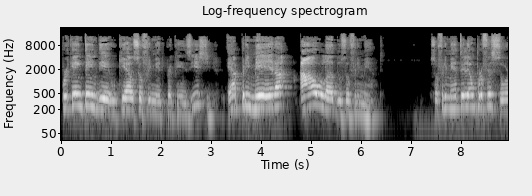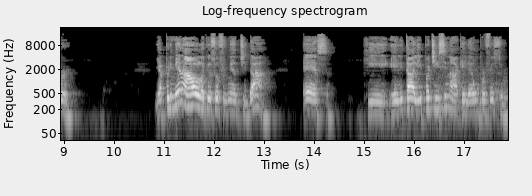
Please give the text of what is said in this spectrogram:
Porque entender o que é o sofrimento para quem existe é a primeira aula do sofrimento. O sofrimento ele é um professor. E a primeira aula que o sofrimento te dá é essa, que ele está ali para te ensinar, que ele é um professor.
